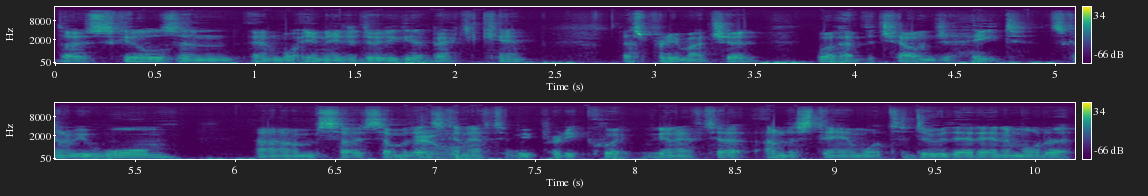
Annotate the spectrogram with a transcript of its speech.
those skills and and what you need to do to get it back to camp. That's pretty much it. We'll have the Challenger heat. It's going to be warm. Um, so some of that's Very going to have to be pretty quick. We're going to have to understand what to do with that animal to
